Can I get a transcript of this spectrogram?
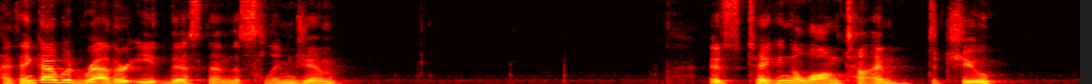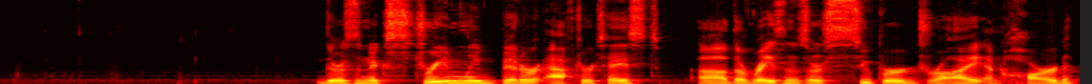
I think I would rather eat this than the Slim Jim. It's taking a long time to chew. There's an extremely bitter aftertaste. Uh, the raisins are super dry and hard.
